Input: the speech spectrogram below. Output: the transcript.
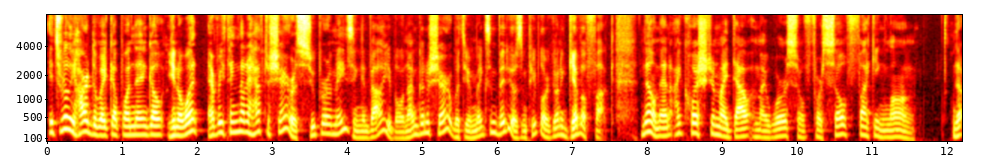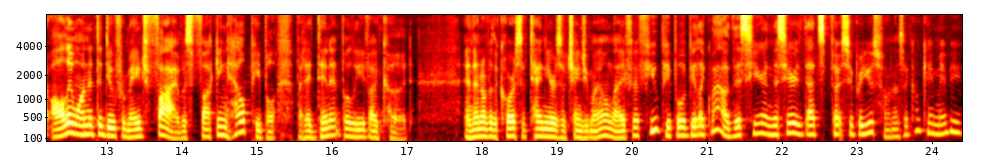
it's really hard to wake up one day and go, you know what? Everything that I have to share is super amazing and valuable, and I'm going to share it with you and make some videos, and people are going to give a fuck. No, man, I questioned my doubt and my worth so for so fucking long that all I wanted to do from age five was fucking help people, but I didn't believe I could. And then over the course of 10 years of changing my own life, a few people would be like, wow, this here and this here, that's super useful. And I was like, okay, maybe,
